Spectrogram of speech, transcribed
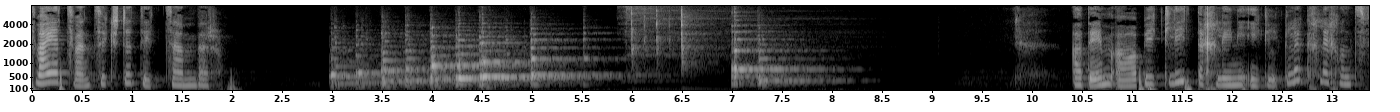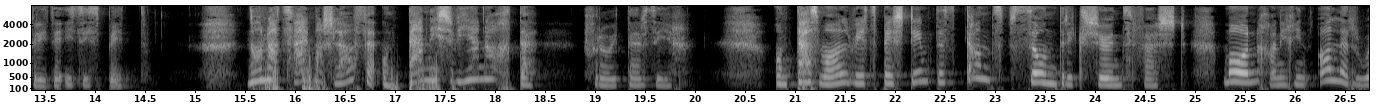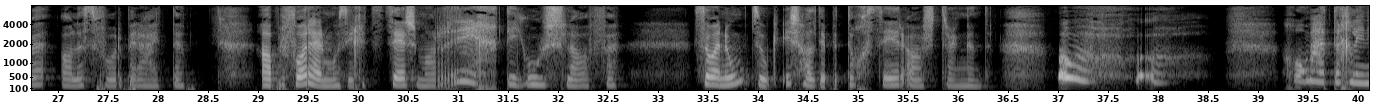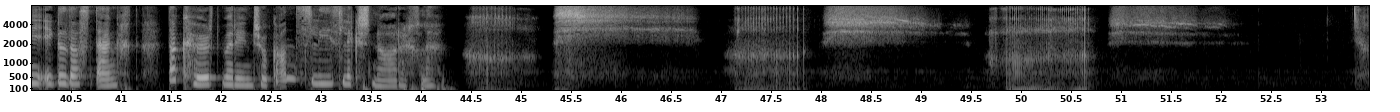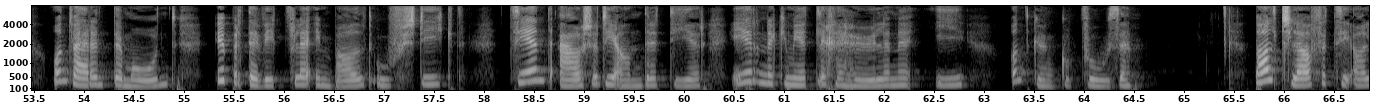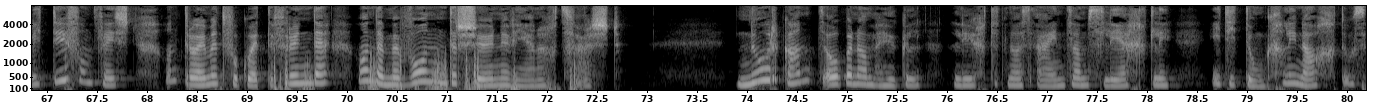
22. Dezember. An dem Abend liegt der kleine Igel glücklich und zufrieden in sein Bett. Nur noch zweimal schlafen und dann ist Weihnachten, freut er sich. Und das Mal wird's bestimmt ein ganz besonderes schönes Fest. Morgen kann ich in aller Ruhe alles vorbereiten. Aber vorher muss ich jetzt zuerst mal richtig ausschlafen. So ein Umzug ist halt eben doch sehr anstrengend. Uh, Kaum hat der kleine Igel das gedacht, da hört man ihn schon ganz leislich schnarcheln. Und während der Mond über den Wipfeln im Wald aufsteigt, ziehen auch schon die anderen Tiere in ihren gemütlichen Höhlen ein und gehen pfusen. Bald schlafen sie alle tief und fest und träumen von guten Freunden und einem wunderschönen Weihnachtsfest. Nur ganz oben am Hügel leuchtet noch ein einsames Lichtli in die dunkle Nacht raus.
